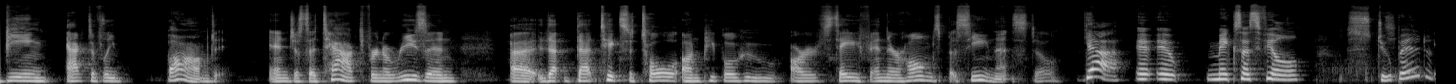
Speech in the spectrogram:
being actively bombed and just attacked for no reason, uh, that that takes a toll on people who are safe in their homes, but seeing that still, Yeah, it, it makes us feel stupid,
